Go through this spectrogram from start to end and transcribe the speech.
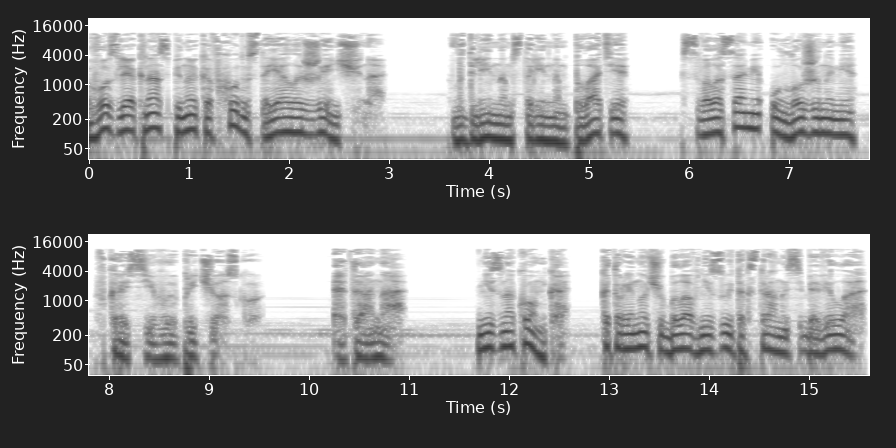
возле окна спиной ко входу, стояла женщина. В длинном старинном платье, с волосами уложенными в красивую прическу. Это она. Незнакомка, которая ночью была внизу и так странно себя вела.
